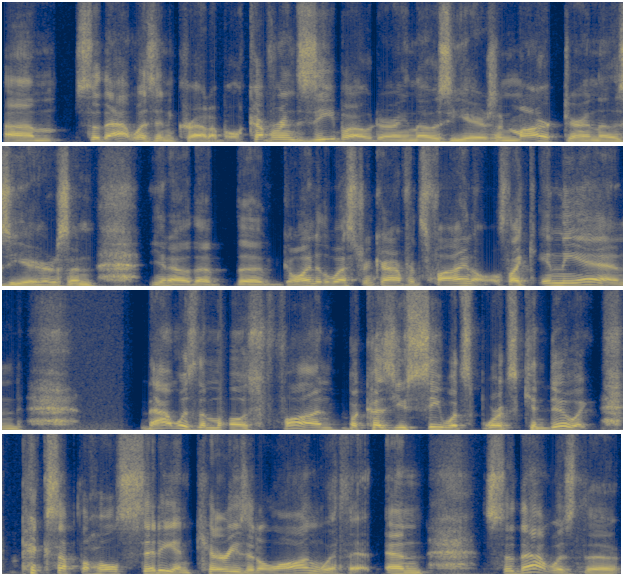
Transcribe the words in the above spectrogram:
um, so that was incredible. Covering Z-Bo during those years, and Marc during those years, and you know the the going to the Western Conference Finals. Like in the end, that was the most fun because you see what sports can do. It picks up the whole city and carries it along with it, and so that was the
